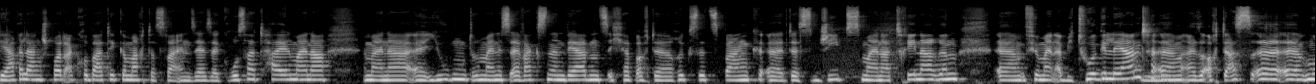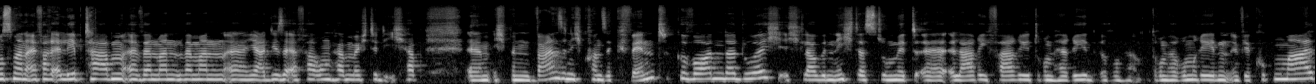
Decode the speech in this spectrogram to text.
Jahre lang Sportakrobatik gemacht. Das war ein sehr, sehr großer Teil meiner, meiner äh, Jugend und meines Erwachsenenwerdens. Ich habe auf der Rücksitzbank äh, des Jeeps meiner Trainerin äh, für mein Abitur gelernt. Mhm. Ähm, also auch das äh, äh, muss man einfach erlebt haben, äh, wenn man, wenn man ja diese Erfahrung haben möchte, die ich habe. Ähm, ich bin wahnsinnig konsequent geworden dadurch. Ich glaube nicht, dass du mit Lari Fari drumherum reden, wir gucken mal,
